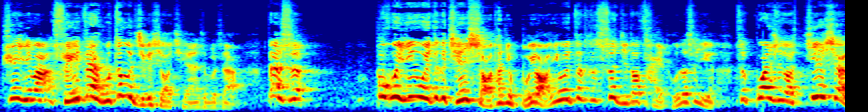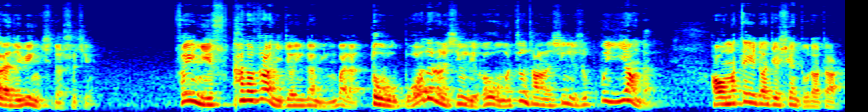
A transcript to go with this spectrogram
薛姨妈，谁在乎这么几个小钱，是不是？但是不会因为这个钱小他就不要，因为这是涉及到彩头的事情，是关系到接下来的运气的事情。所以你看到这儿，你就应该明白了，赌博的人心里和我们正常人心里是不一样的。好，我们这一段就先读到这儿。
